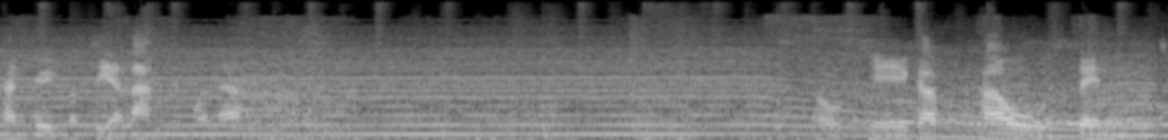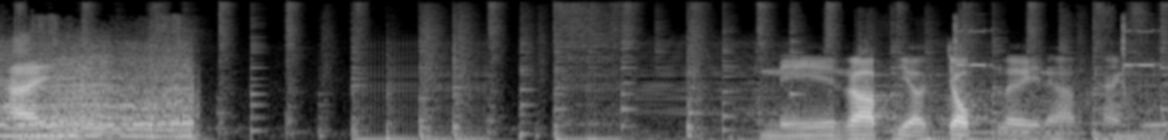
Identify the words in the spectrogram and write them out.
คันอื่นก็เสียหลักหมดแล้ว โอเคครับ เข้าเส้นชัยนนี้รอบเดียวจบเลยนะครับทางนี้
